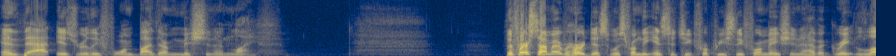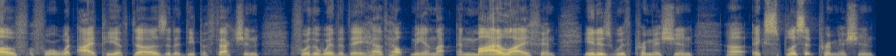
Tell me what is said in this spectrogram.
and that is really formed by their mission in life. The first time I ever heard this was from the Institute for Priestly Formation. I have a great love for what IPF does and a deep affection for the way that they have helped me in, in my life. And it is with permission, uh, explicit permission,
